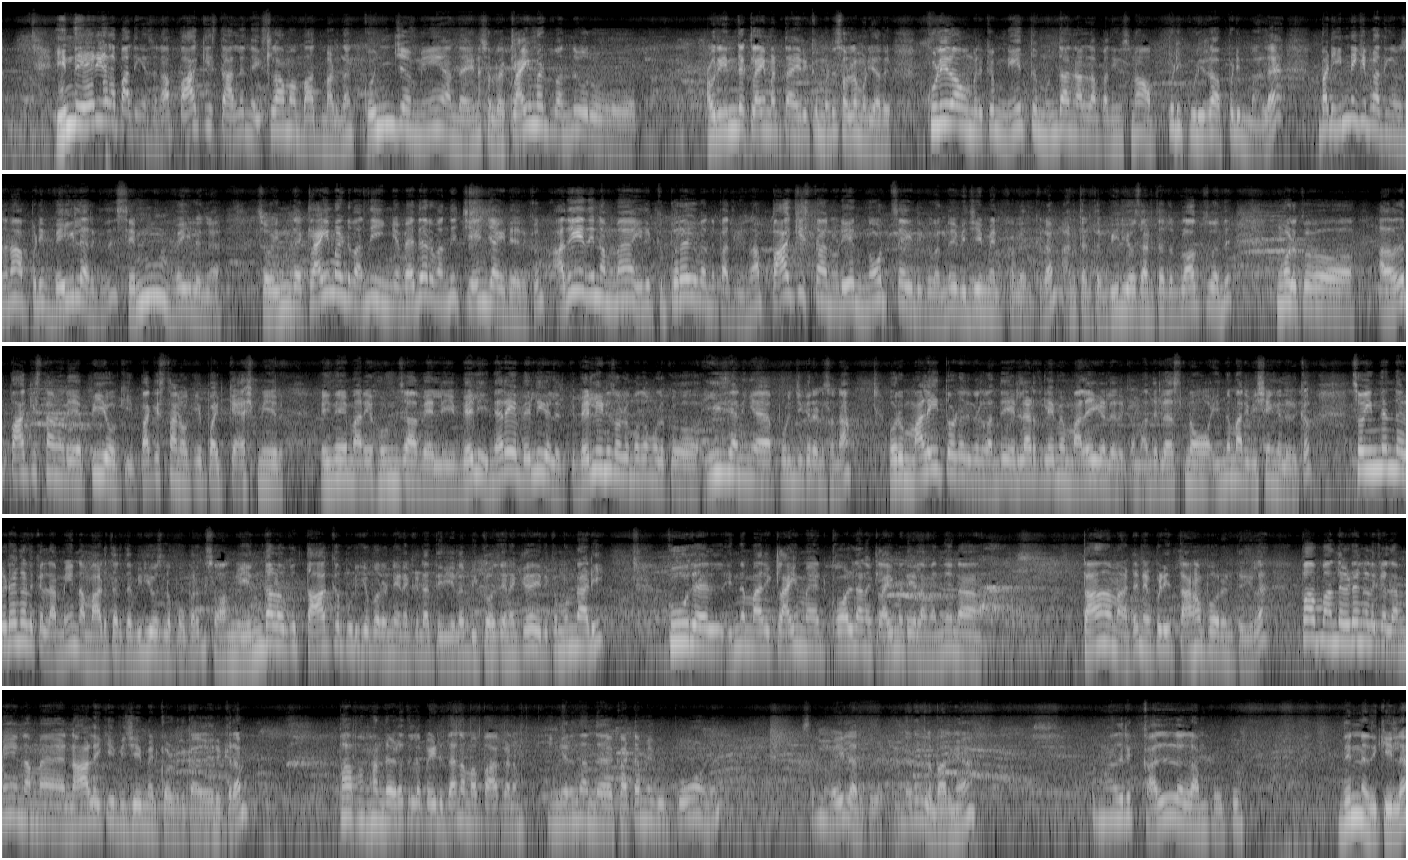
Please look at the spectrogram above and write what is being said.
இந்த ஏரியாவில் பார்த்தீங்க சொன்னால் பாகிஸ்தானில் இந்த இஸ்லாமாபாத் மட்டும்தான். கொஞ்சமே அந்த என்ன சொல்கிற கிளைமேட் வந்து ஒரு அவர் இந்த கிளைமேட் தான் இருக்கு மட்டும் சொல்ல முடியாது. குளிராகவும் இருக்கும். நேற்று முந்தா நாள்லாம் பார்த்தீங்கன்னு சொன்னால் அப்படி குளிராக அப்படி மழை. பட் இன்றைக்கி பார்த்தீங்கன்னு சொன்னால் அப்படி வெயிலாக இருக்குது. செம் வெயிலுங்க. ஸோ இந்த கிளைமேட் வந்து இங்கே வெதர் வந்து சேஞ்ச் ஆகிட்டே இருக்கும். அதே இது நம்ம இதுக்கு பிறகு வந்து பார்த்தீங்கன்னா பாகிஸ்தானுடைய நோர்த் சைடுக்கு வந்து விஜய் மேற்கொள்ள இருக்கிறோம். அடுத்தடுத்த வீடியோஸ் அடுத்தடுத்த vlogs வந்து உங்களுக்கு அதாவது பாகிஸ்தானுடைய பிஓகி பாகிஸ்தான் ஓகே பாயிட் காஷ்மீர் இதே மாதிரி ஹுன்சா வெளி வெளி நிறைய வெளிகள் இருக்குது வெளின்னு சொல்லும்போது உங்களுக்கு ஈஸியாக நீங்கள் புரிஞ்சுக்கிறேன்னு சொன்னால் ஒரு மலைத்தொடர்கள் வந்து எல்லா இடத்துலையுமே மலைகள் இருக்கும். அதில் ஸ்னோ இந்த மாதிரி விஷயங்கள் இருக்கும். ஸோ இந்தந்த இடங்களுக்கு எல்லாமே நம்ம அடுத்தடுத்த வீடியோஸில் போகிறோம் ஸோ அங்கே எந்த அளவுக்கு தாக்க பிடிக்க போகிறோன்னு எனக்கு நான் தெரியல. பிகாஸ் எனக்கு இதுக்கு முன்னாடி கூதல் இந்த மாதிரி கிளைமேட் கோல்டான கிளைமேட் எல்லாம் வந்து நான் தாங்க மாட்டேன். எப்படி தாங்க போகிறேன்னு தெரியல. பாப்போம் அந்த இடங்களுக்கு எல்லாமே நம்ம நாளைக்கு விஜய் மேற்கொள்றதுக்காக இருக்கிறோம். பாப்போம் அந்த இடத்துல போயிட்டு தான் நம்ம பார்க்கணும். இங்கேருந்து அந்த கட்டமைப்பு போகணும். சரி வெயிலாக இருக்குது. இந்த இடத்துல பாருங்கள் ஒரு மாதிரி கல்லெல்லாம் போட்டு. தென் அது கீழே.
